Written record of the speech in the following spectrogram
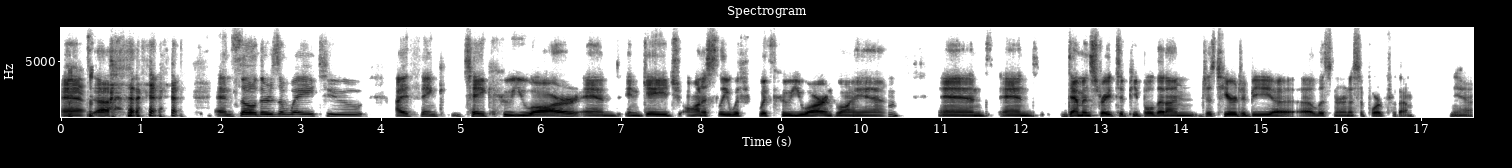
and uh, and so there's a way to i think take who you are and engage honestly with with who you are and who i am and and demonstrate to people that i'm just here to be a, a listener and a support for them yeah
